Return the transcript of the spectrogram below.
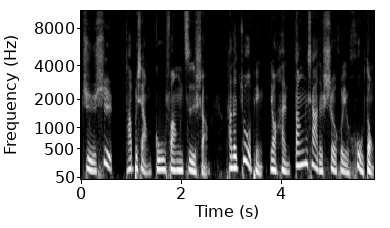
只是他不想孤芳自赏。他的作品要和当下的社会互动。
